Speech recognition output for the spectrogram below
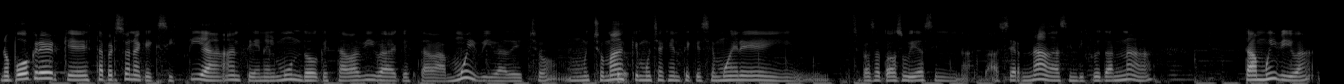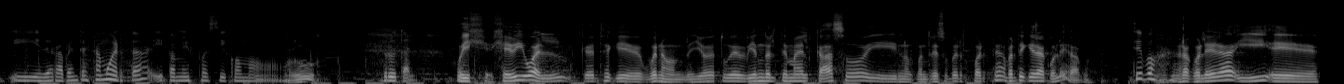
no puedo creer que esta persona que existía antes en el mundo, que estaba viva, que estaba muy viva de hecho, mucho más que mucha gente que se muere y se pasa toda su vida sin hacer nada, sin disfrutar nada, está muy viva y de repente está muerta y para mí fue así como... Uh. brutal. Oye, heavy igual, que bueno, yo estuve viendo el tema del caso y lo encontré súper fuerte, aparte que era colega. Sí, pues. Era colega y eh,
